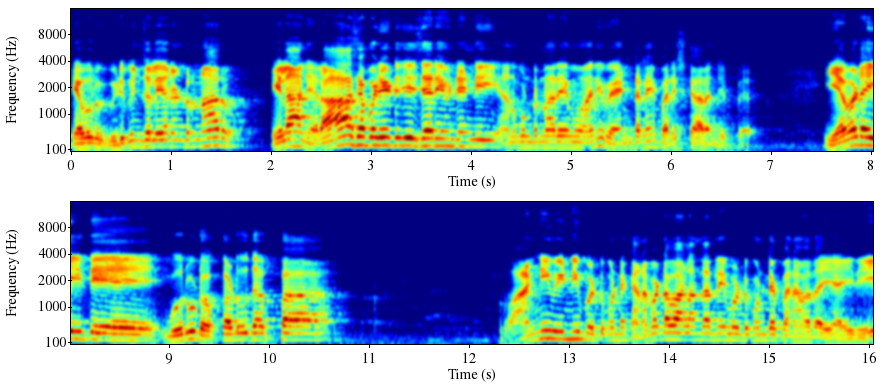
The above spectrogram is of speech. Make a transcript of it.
ఎవరు విడిపించలేరంటున్నారు ఇలా నిరాశపడేట్టు చేశారు ఏమిటండి అనుకుంటున్నారేమో అని వెంటనే పరిష్కారం చెప్పారు. ఎవడైతే గురుడొక్కడు తప్ప వాణ్ణి వీణ్ణి పట్టుకుంటే కనపడ్డ వాళ్ళందరినీ పట్టుకుంటే పని అవదయ్యా ఇది?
